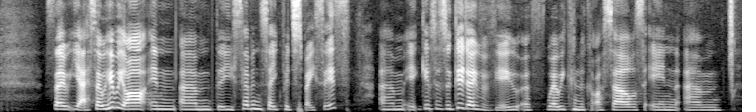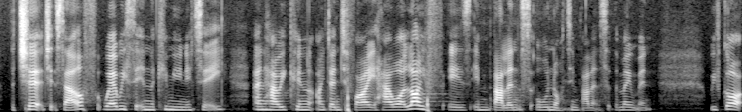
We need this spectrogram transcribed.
so yeah, so here we are in um, the seven sacred spaces. Um, it gives us a good overview of where we can look at ourselves in um, the church itself, where we sit in the community, and how we can identify how our life is in balance or not in balance at the moment. We've got,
